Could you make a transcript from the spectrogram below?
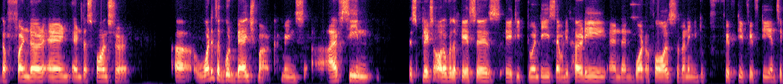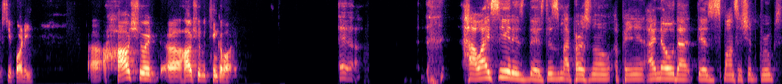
the funder and, and the sponsor, uh, what is a good benchmark? Means I've seen splits all over the places 80 20 70 30 and then waterfalls running into 50 50 and 60 40 uh, how should uh, how should we think about it? Uh, how i see it is this. This is my personal opinion. I know that there's sponsorship groups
